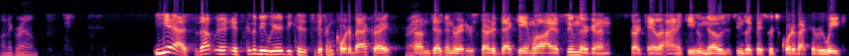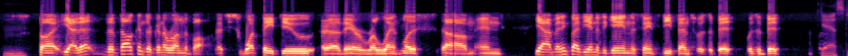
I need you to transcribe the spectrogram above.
on the ground. Yeah, so that it's going to be weird because it's a different quarterback, right? Right. Um, Desmond Ridder started that game. Well, I assume they're going to start Taylor Heinicke. Who knows? It seems like they switch quarterbacks every week. But yeah, that the Falcons are going to run the ball. That's just what they do. Uh, they're relentless. Um, and yeah, I think by the end of the game, the Saints defense was a bit was a bit Gassed.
